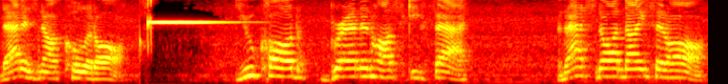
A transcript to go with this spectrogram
That is not cool at all. You called Brandon Hosky fat. And that's not nice at all.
